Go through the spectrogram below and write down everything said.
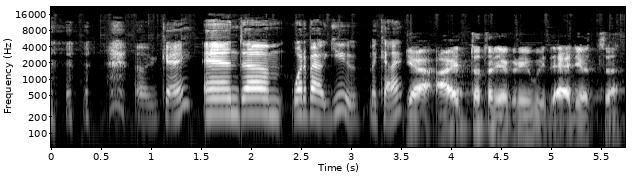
okay. And um, what about you, Michele? Yeah, I totally agree with Elliot uh,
